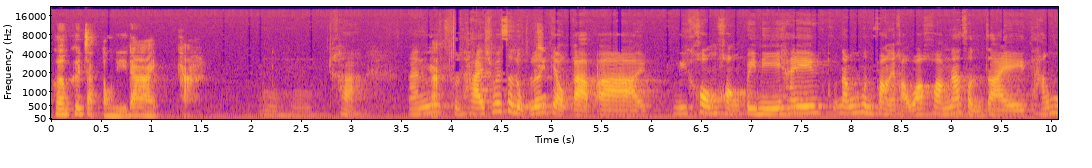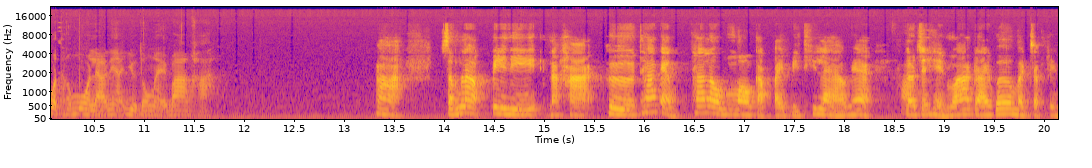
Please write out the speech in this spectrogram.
เพิ่มขึ้นจากตรงนี้ได้ค่ะอือฮึค่ะงั้นค่ะสุดท้ายช่วยสรุปเรื่องเกี่ยวกับอ่านิคมของปีนี้ให้นักลงทุนฟังเลยค่ะว่าความน่าสนใจทั้งหมดทั้งมวลแล้วเนี่ยอยู่ตรงไหนบ้างคะ ค่ะสำหรับปีนี้นะคะ คือถ้าอย่างถ้าเรามองกลับไปปีที่แล้วเนี่ยค่ะเราจะเห็นว่าไดรเวอร์มันจะเป็น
